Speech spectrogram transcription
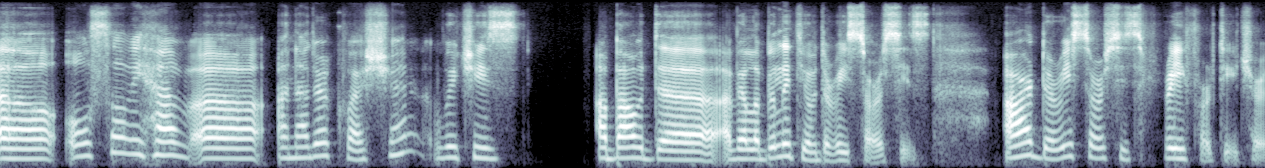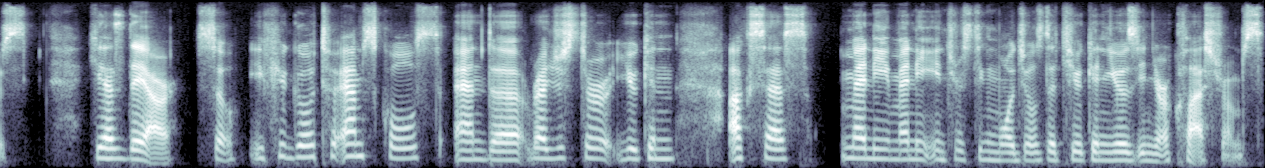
Uh, also, we have uh, another question, which is about the availability of the resources. Are the resources free for teachers? Yes, they are. So if you go to mSchools and uh, register, you can access many, many interesting modules that you can use in your classrooms.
